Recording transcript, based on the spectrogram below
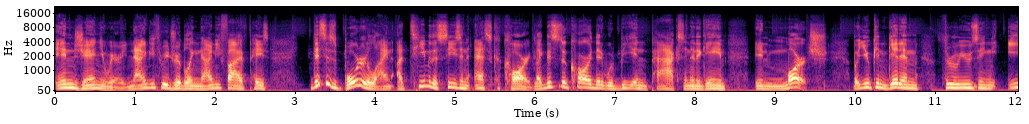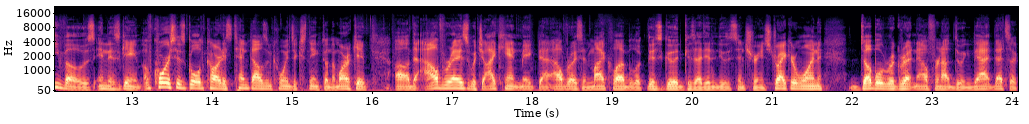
in January 93 dribbling, 95 pace. This is borderline a team of the season esque card. Like, this is a card that would be in packs and in a game in March, but you can get him through using Evos in this game. Of course, his gold card is 10,000 coins extinct on the market. Uh, the Alvarez, which I can't make that Alvarez in my club look this good because I didn't do the Centurion Striker one. Double regret now for not doing that. That's a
